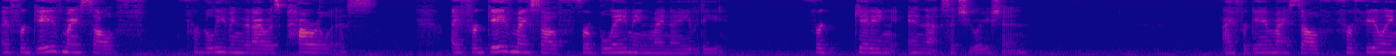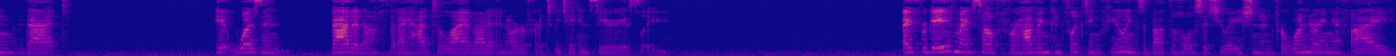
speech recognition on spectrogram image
I forgave myself for believing that I was powerless. I forgave myself for blaming my naivety, for getting in that situation. I forgave myself for feeling that it wasn't bad enough that I had to lie about it in order for it to be taken seriously. I forgave myself for having conflicting feelings about the whole situation and for wondering if I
